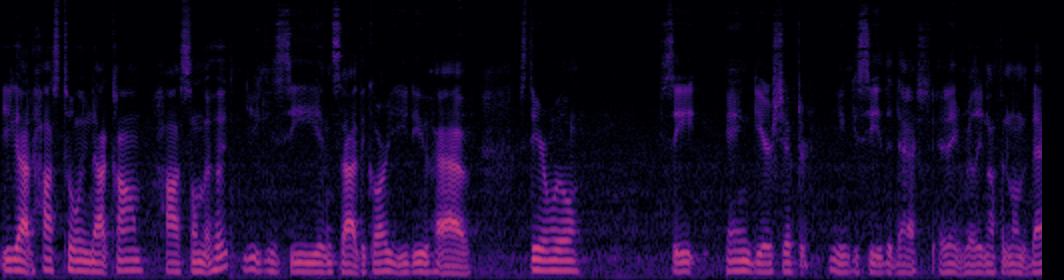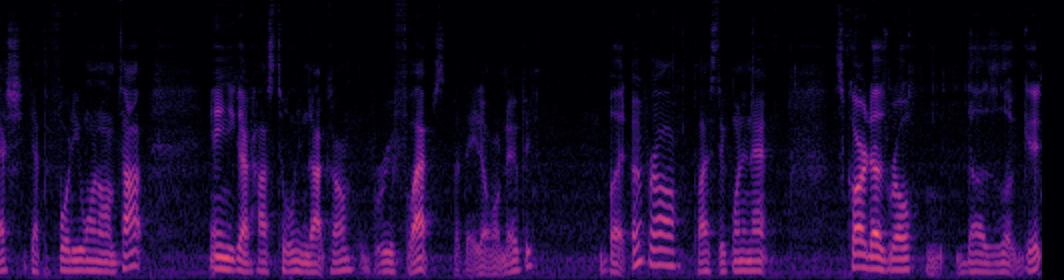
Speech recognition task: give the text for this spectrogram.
You got HaasTooling.com, Haas on the hood. You can see inside the car you do have steering wheel, seat, and gear shifter. You can see the dash. It ain't really nothing on the dash. You got the 41 on top, and you got HaasTooling.com roof flaps, but they don't open. But overall, plastic winning that. This car does roll, does look good.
